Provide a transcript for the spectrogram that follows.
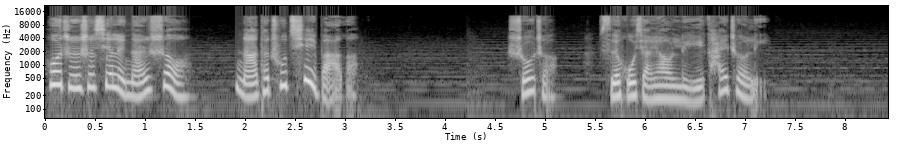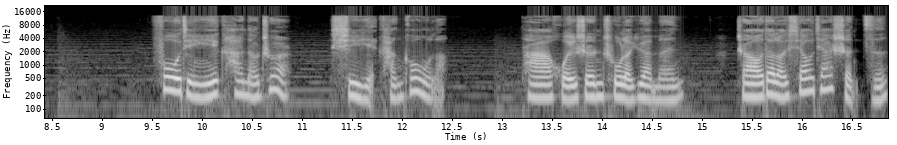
我只是心里难受，拿他出气罢了。”说着，似乎想要离开这里。傅锦仪看到这儿，戏也看够了，他回身出了院门，找到了萧家婶子。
